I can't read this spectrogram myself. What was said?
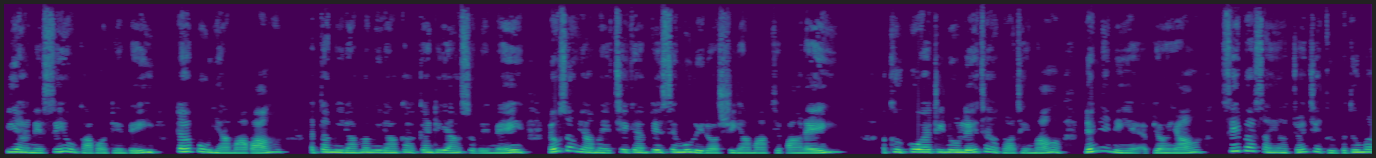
ပြီးရနဲ့စေယုံကားပေါ်တင်ပြီးတန်းပို့ရမှာပါ။အတမီတာမမီတာကကန်တရားဆိုပေမဲ့လုံဆောင်ရမယ့်အခြေခံပြင်ဆင်မှုတွေတော့ရှိရမှာဖြစ်ပါတယ်။ အခုကိုအက်တီနိုလဲကျသွားချိန်မှာမျက်မြင်နေရဲ့အပြောင်းအရဆေးဘက်ဆိုင်ရာကျွမ်းကျင်သူဘယ်သူမှ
